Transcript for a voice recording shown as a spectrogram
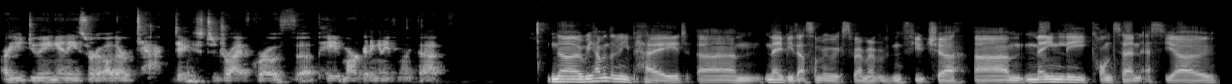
are you doing any sort of other tactics to drive growth, uh, paid marketing, anything like that? No, we haven't done any paid. Um, maybe that's something we experiment with in the future. Um, mainly content, SEO.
